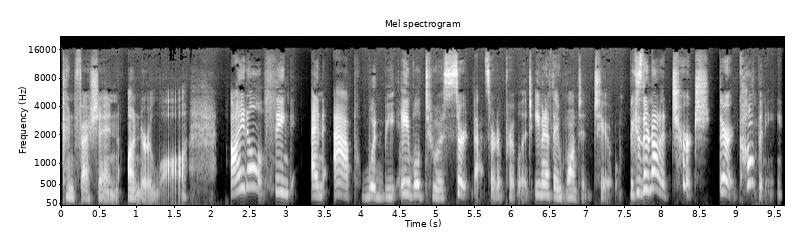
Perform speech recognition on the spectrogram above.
confession under law. I don't think an app would be able to assert that sort of privilege, even if they wanted to, because they're not a church, they're a company.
